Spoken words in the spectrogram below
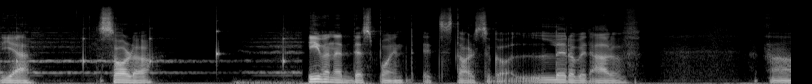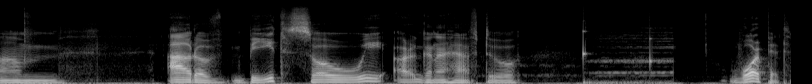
Yeah, sorta. Even at this point, it starts to go a little bit out of um, out of beat. So we are gonna have to warp it.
